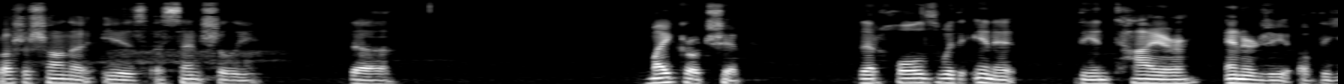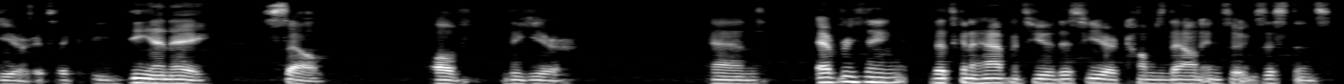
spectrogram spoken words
Rosh Hashanah is essentially the microchip that holds within it the entire energy of the year. It's like the DNA cell of the year. And everything that's going to happen to you this year comes down into existence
